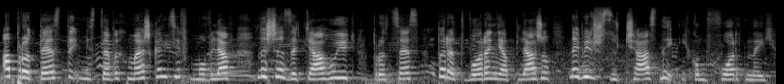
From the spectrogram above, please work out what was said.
А протести місцевих мешканців, мовляв, лише затягують процес перетворення пляжу на більш сучасний і комфортний.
